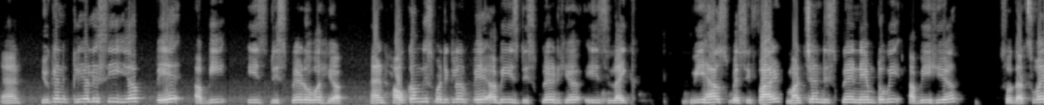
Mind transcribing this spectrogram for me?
And you can clearly see here pay abhi is displayed over here. And how come this particular pay abhi is displayed here is like we have specified merchant display name to be abhi here. So that's why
